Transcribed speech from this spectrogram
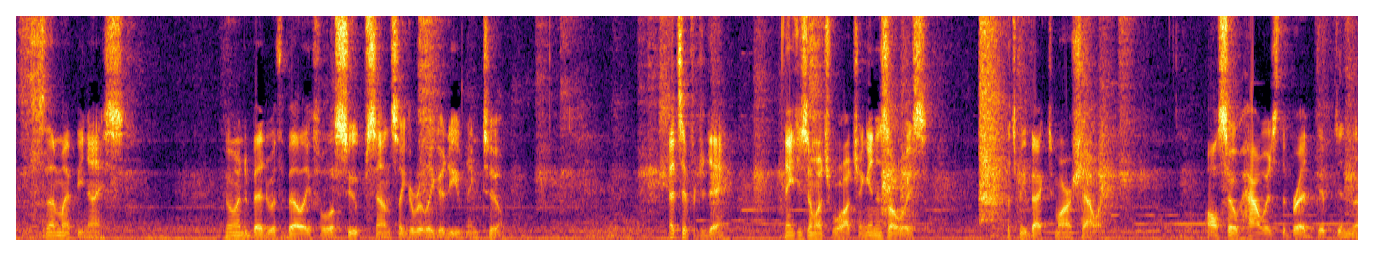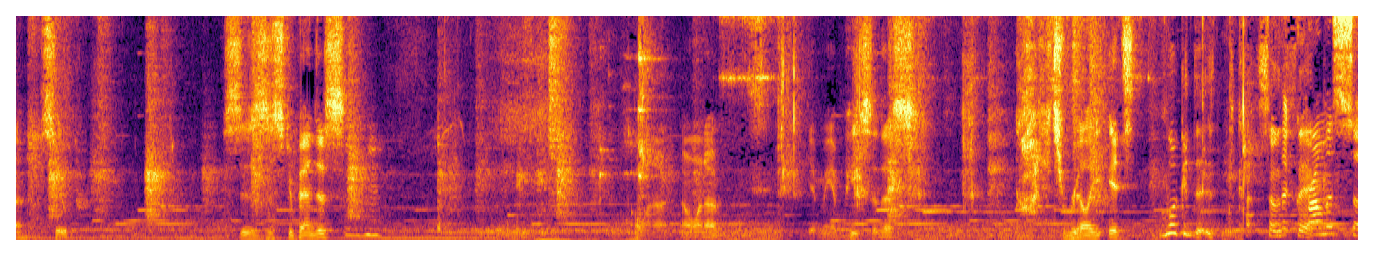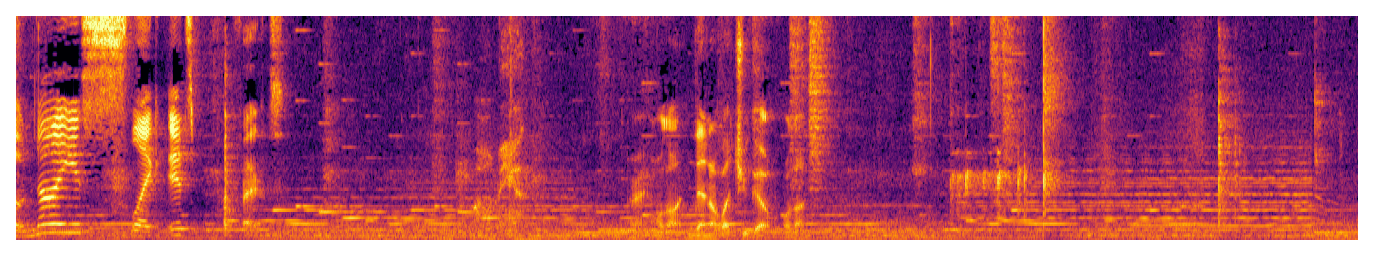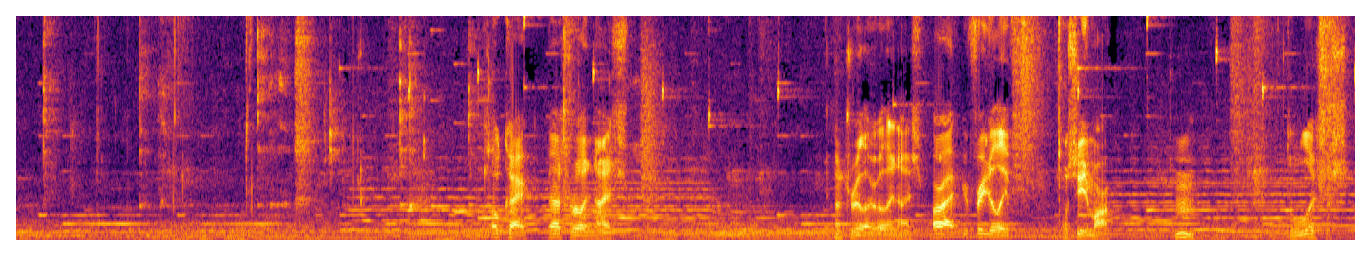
So that might be nice. Going to bed with a belly full of soup sounds like a really good evening, too. That's it for today. Thank you so much for watching, and as always, let's meet back tomorrow, shall we? Also, how is the bread dipped in the soup? This is stupendous. Mhm. I wanna, I wanna a piece of this. God, it's really, it's, look at this, it's cut so The thick. crumb is so nice. Like, it's perfect. Oh man. Alright, hold on. Then I'll let you go. Hold on. Okay, that's really nice. That's really, really nice. Alright, you're free to leave. I'll see you tomorrow. Mmm. Delicious.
